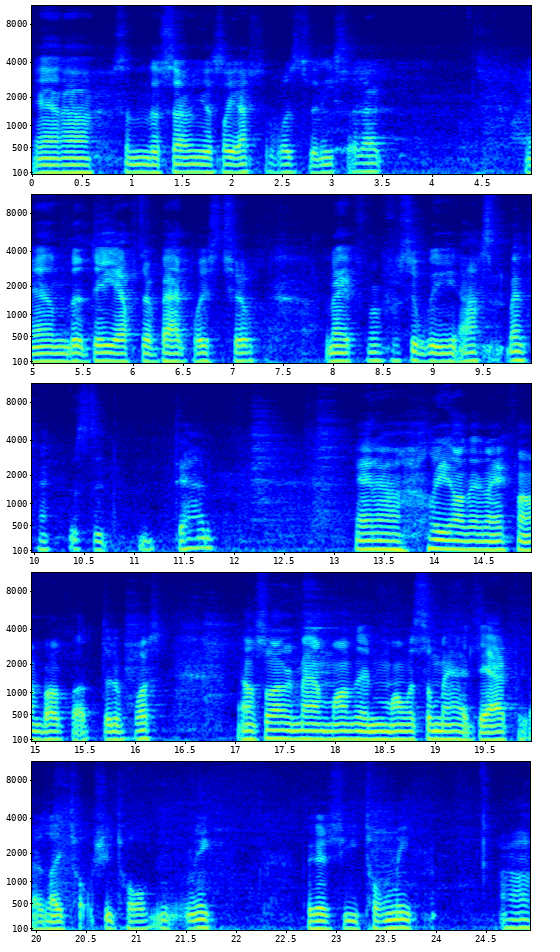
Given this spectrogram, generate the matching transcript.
And uh, so the seven years later was said that. And the day after Bad Boys 2, the night we asked spent was the dad. And uh, later on that night, I found out about the divorce. I was so mad at mom, and mom was so mad at dad because I told she told me because she told me. Uh,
